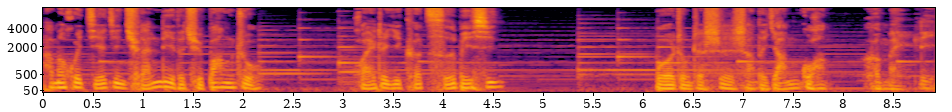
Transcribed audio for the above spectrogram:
他们会竭尽全力的去帮助，怀着一颗慈悲心，播种着世上的阳光和美丽。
